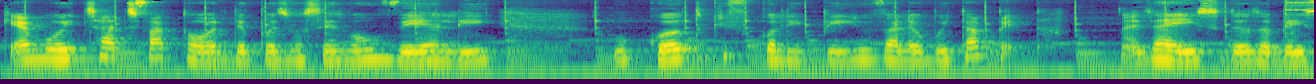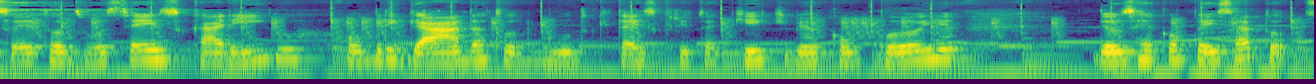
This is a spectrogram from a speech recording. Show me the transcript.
que é muito satisfatório. Depois vocês vão ver ali o quanto que ficou limpinho e valeu muito a pena. Mas é isso, Deus abençoe a todos vocês, carinho, obrigada a todo mundo que está inscrito aqui, que me acompanha. Deus recompense a todos.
